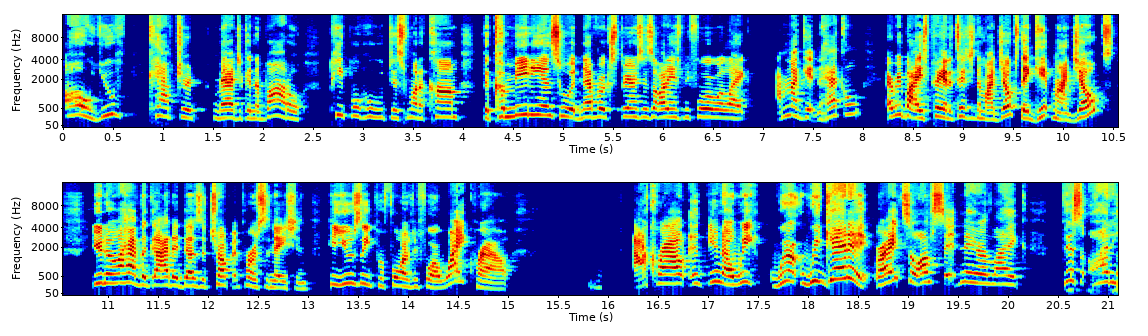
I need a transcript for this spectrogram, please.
oh, you've captured magic in the bottle. People who just want to come, the comedians who had never experienced this audience before were like, I'm not getting heckled. Everybody's paying attention to my jokes. They get my jokes. You know, I have the guy that does the Trump impersonation. He usually performs before a white crowd. Our crowd, eh, you know, we we we get it, right? So I'm sitting there like this audience.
